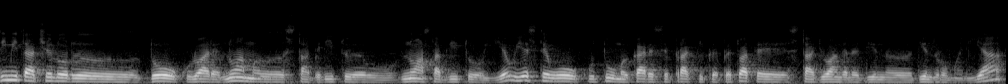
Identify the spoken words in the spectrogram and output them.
Limita celor uh, două culoare nu am uh, stabilit, nu am stabilit-o eu, este o cutumă care se practică pe toate stadioanele din, uh, din România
